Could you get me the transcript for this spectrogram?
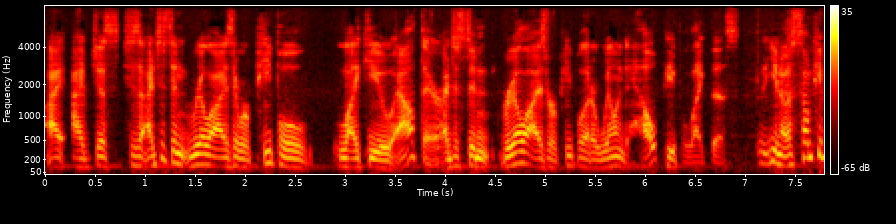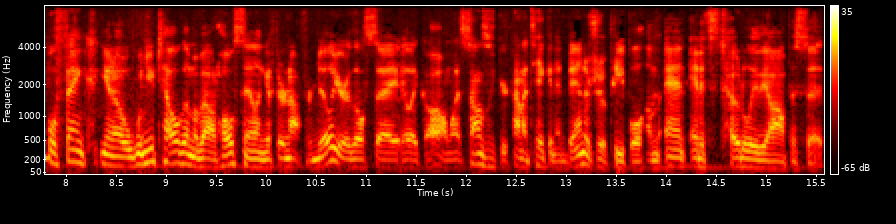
I, I just, she said, I just didn't realize there were people like you out there. I just didn't realize there were people that are willing to help people like this. You know, some people think, you know, when you tell them about wholesaling, if they're not familiar, they'll say like, "Oh, well, it sounds like you're kind of taking advantage of people," um, and and it's totally the opposite.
